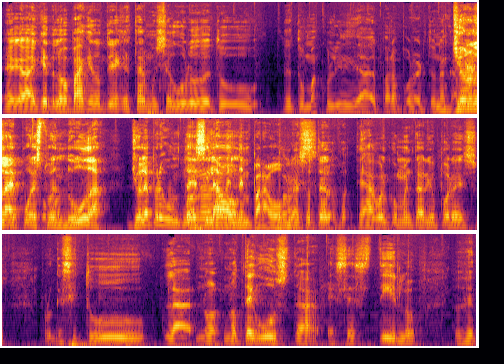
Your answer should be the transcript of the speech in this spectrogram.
Eh, hay que, lo que pasa es que tú tienes que estar muy seguro de tu, de tu masculinidad para ponerte una camisa. Yo no la he puesto en duda. Yo le pregunté si la venden para hombres. Por eso te, hago el comentario por eso. Porque si tú la, no, no te gusta ese estilo, entonces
